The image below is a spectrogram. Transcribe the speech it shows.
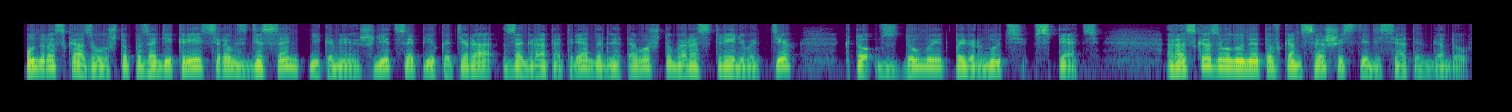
Он рассказывал, что позади крейсеров с десантниками шли цепью катера заградотряда для того, чтобы расстреливать тех, кто вздумает повернуть вспять. Рассказывал он это в конце 60-х годов.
